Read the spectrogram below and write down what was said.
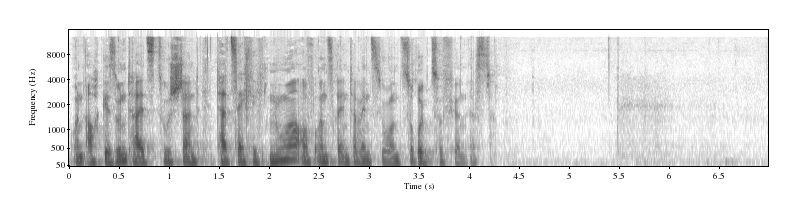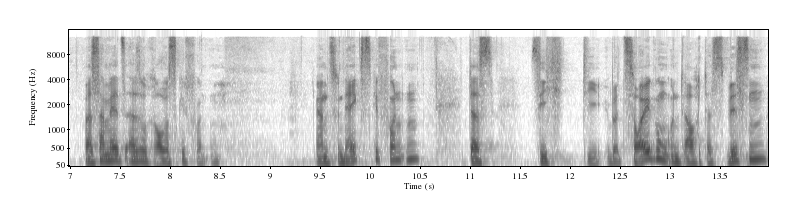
und auch Gesundheitszustand tatsächlich nur auf unsere Intervention zurückzuführen ist. Was haben wir jetzt also herausgefunden? Wir haben zunächst gefunden, dass sich die Überzeugung und auch das Wissen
